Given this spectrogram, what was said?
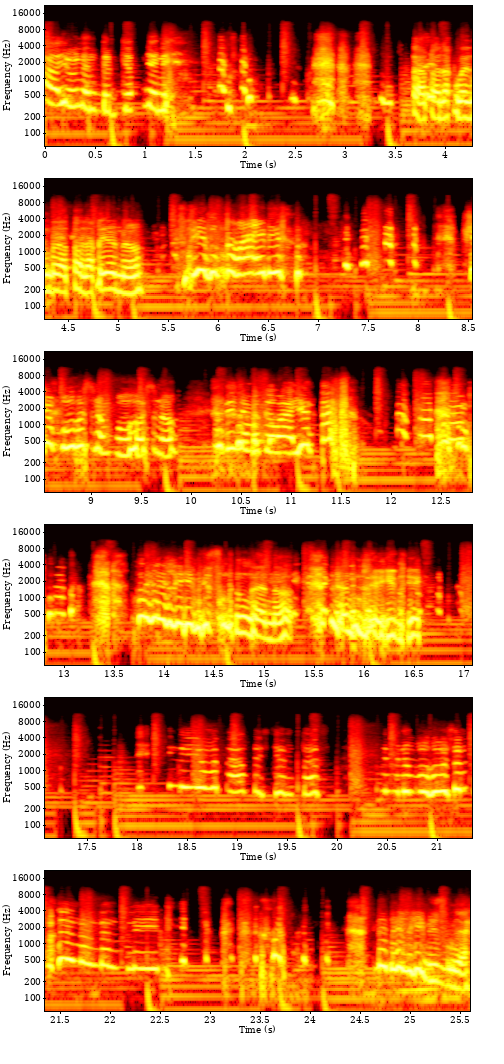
Ayaw ng dugyot niya, eh. Tatalak lang tatalak yun, no? Hindi yung tumain dito. Siya puhos ng puhos, no? Hindi niya magawa yun. Tas, Nililinis ng ano, landlady. hindi niya matapos yun. Tas, binubuhusan pala ng landlady. Nililinis niya.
